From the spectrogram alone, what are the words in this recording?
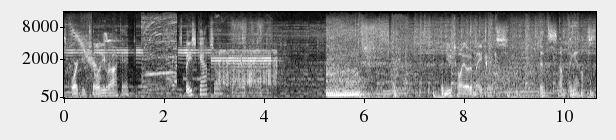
Sport utility rocket? Space capsule? The new Toyota Matrix. It's something else.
